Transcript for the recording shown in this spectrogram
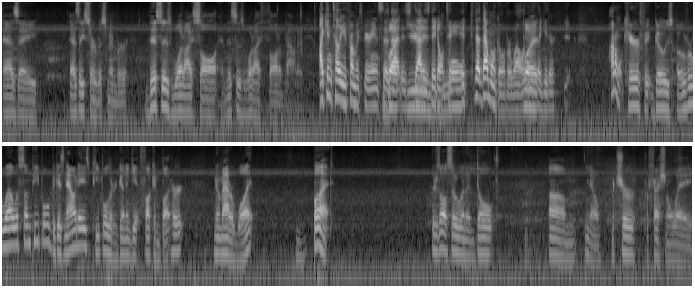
as a as a service member, this is what I saw and this is what I thought about it. I can tell you from experience that But that is that is they don't take it. That, that won't go over well like either. I don't care if it goes over well with some people because nowadays people are gonna get fucking butthurt no matter what. But there's also an adult, um, you know, mature professional way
